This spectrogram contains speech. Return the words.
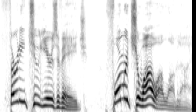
32 years of age, former Chihuahua alumni,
